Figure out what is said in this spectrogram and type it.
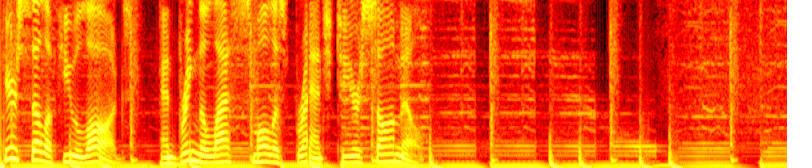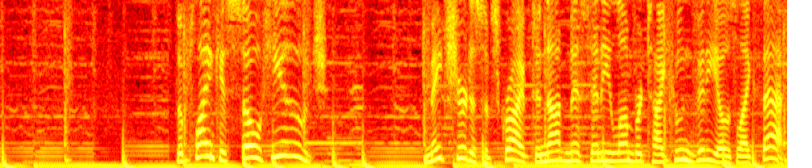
Here sell a few logs, and bring the last smallest branch to your sawmill. The plank is so huge! Make sure to subscribe to not miss any Lumber Tycoon videos like that.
